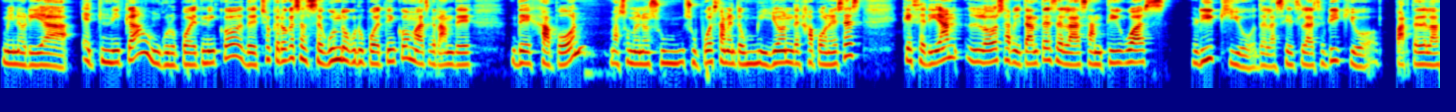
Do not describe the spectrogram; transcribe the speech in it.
minoría étnica, un grupo étnico. De hecho, creo que es el segundo grupo étnico más grande de Japón, más o menos supuestamente un millón de japoneses, que serían los habitantes de las antiguas Rikyu, de las islas Rikyu, parte de la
